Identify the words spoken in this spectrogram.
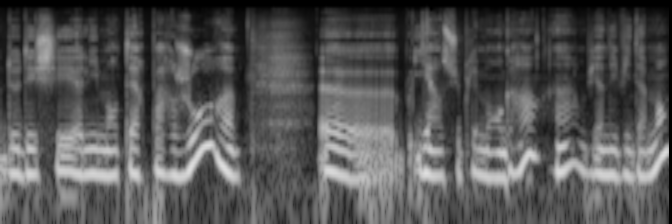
de déchets alimentaires par jour. Il y a un supplément en grains, hein, bien évidemment.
